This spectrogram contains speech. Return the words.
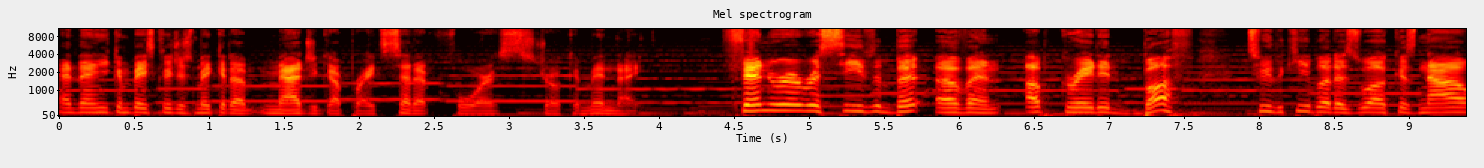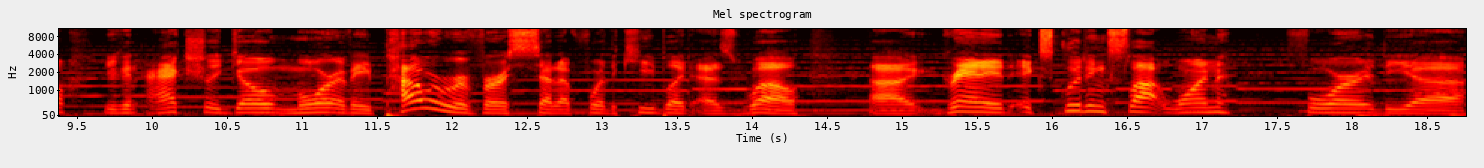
and then you can basically just make it a magic upright setup for Stroke of Midnight. Fenrir receives a bit of an upgraded buff to the Keyblade as well because now you can actually go more of a power reverse setup for the Keyblade as well. Uh, granted, excluding slot 1 for the uh,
